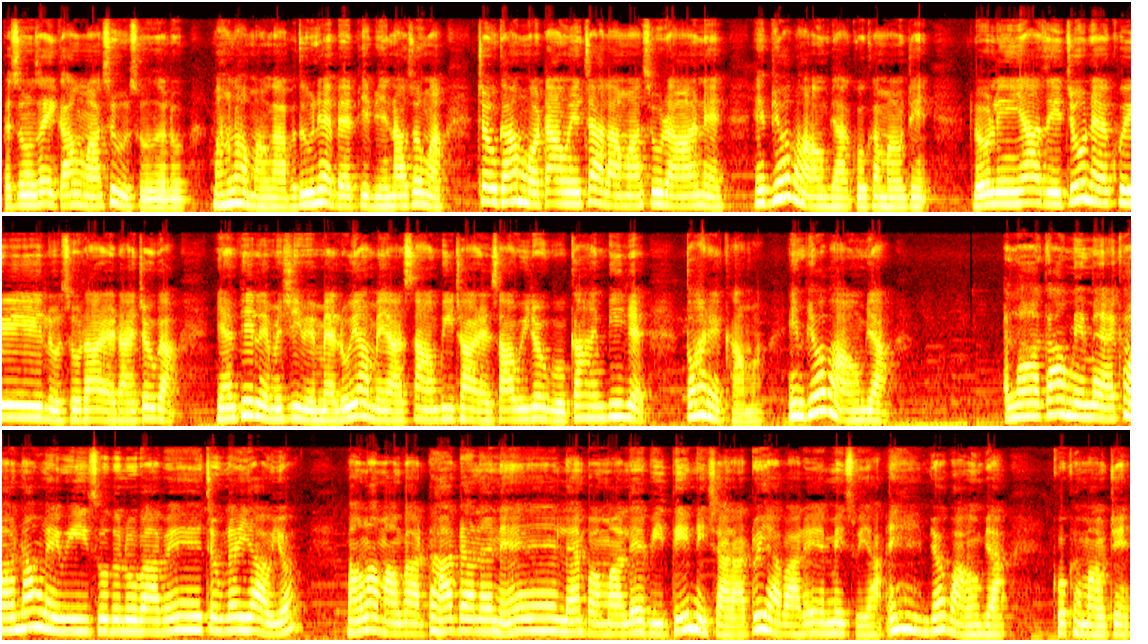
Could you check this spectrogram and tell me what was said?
ပစုံစိတ်ကောင်းမှစုဆိုသလိုမောင်လာမောင်ကဘသူနဲ့ပဲဖြစ်ဖြစ်နောက်ဆုံးမှာကျုပ်ကောင်းမော်တာဝင်ကြလာမှဆိုတာနဲ့အေးပြောပါအောင်ဗျကိုခမောင်တင်လိုလင်ရစေကျိုးနယ်ခွေးလို့ဆိုထားတဲ့အတိုင်းကျုပ်ကရန်ပြည့်လည်းမရှိပေမဲ့လိုရမရဆောင်ပြီးထားတဲ့ဇာဝီတို့ကိုဂိုင်ပြီးတဲ့သွားတဲ့အခါမှာအင်းပြောပါအောင်ဗျအလာကောင်းမင်းမဲ့အခါနှောင်းလေပြီဆိုသလိုပါပဲကျုပ်လည်းရောက်ရော မောင်လာမောင်ကဓာတန်းလန်းနဲ့လမ်းပေါ်မှာလဲပြီးသေးနေရှာတာတွေ့ရပါတယ်မိတ်ဆွေရအင်းပြောပါအောင်ဗျကိုခမောင်တင်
